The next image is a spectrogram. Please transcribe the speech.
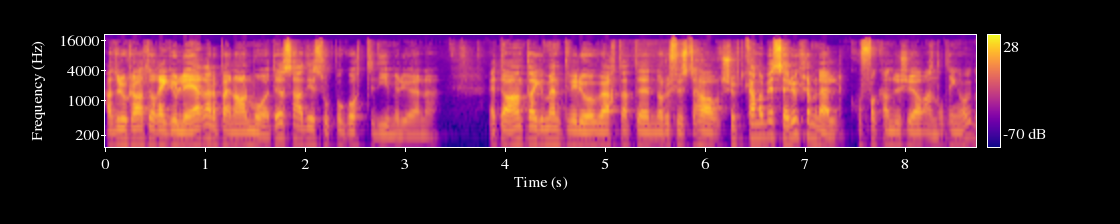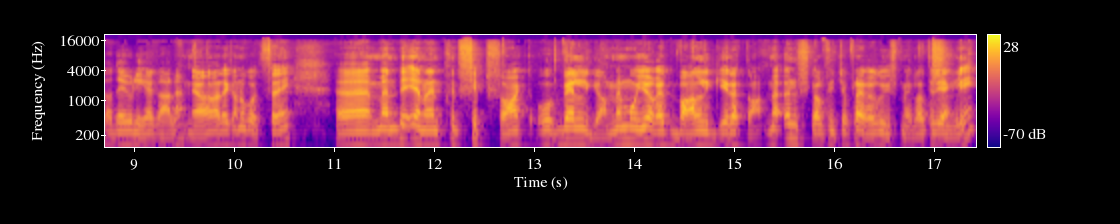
Hadde du klart å regulere det på en annen måte, så hadde de sluppet godt til de miljøene. Et annet argument ville jo også vært at eh, når du først har kjøpt cannabis, er du kriminell. Hvorfor kan du ikke gjøre andre ting òg? Det er jo like gale. Ja, det kan du godt si. Eh, men det er en prinsippsak å velge. Vi må gjøre et valg i dette. Vi ønsker altså ikke flere rusmidler tilgjengelig.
